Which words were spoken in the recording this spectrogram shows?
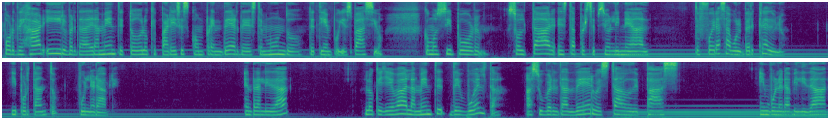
por dejar ir verdaderamente todo lo que pareces comprender de este mundo de tiempo y espacio, como si por soltar esta percepción lineal te fueras a volver crédulo y por tanto vulnerable. En realidad, lo que lleva a la mente de vuelta a su verdadero estado de paz invulnerabilidad,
